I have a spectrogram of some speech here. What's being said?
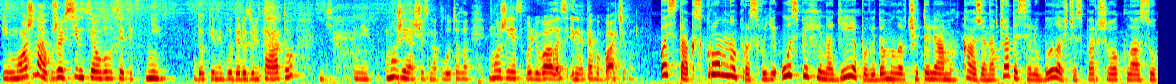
і можна вже всім це оголосити? Ні. Доки не буде результату, ні. Може, я щось наплутала, може, я схвилювалась і не те побачила. Ось так скромно про свої успіхи Надія повідомила вчителям. Каже, навчатися любила ще з першого класу,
